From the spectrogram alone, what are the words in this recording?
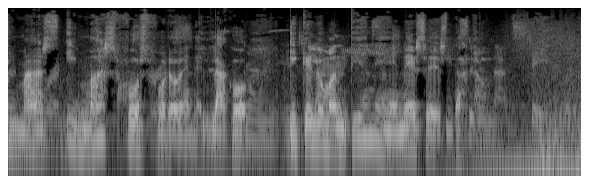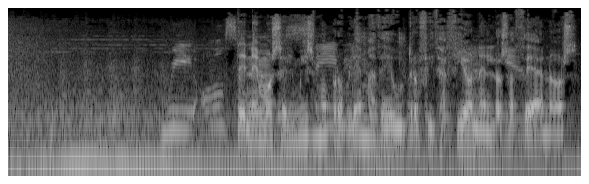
y más y más fósforo en el lago y que lo mantiene en ese estado. Tenemos el mismo problema de eutrofización en los océanos,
